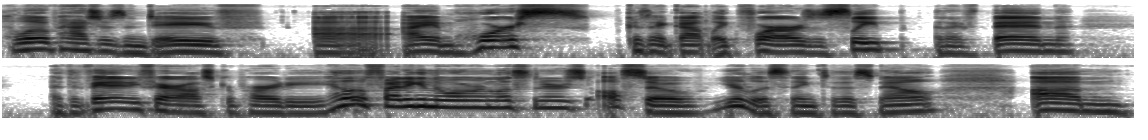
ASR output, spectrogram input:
Hello, Patches and Dave. Uh, I am hoarse because I got like four hours of sleep and I've been at the Vanity Fair Oscar party. Hello, Fighting in the Room listeners. Also, you're listening to this now. Um,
